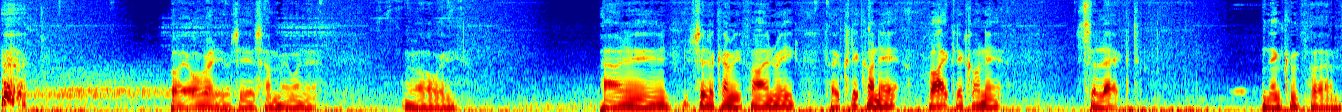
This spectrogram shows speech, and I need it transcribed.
Right, already, it was here somewhere, wasn't it? Where are we? Paranid Silicon Refinery. So click on it, right click on it, select, and then confirm.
